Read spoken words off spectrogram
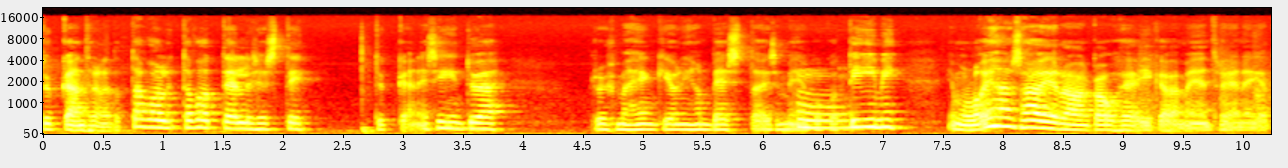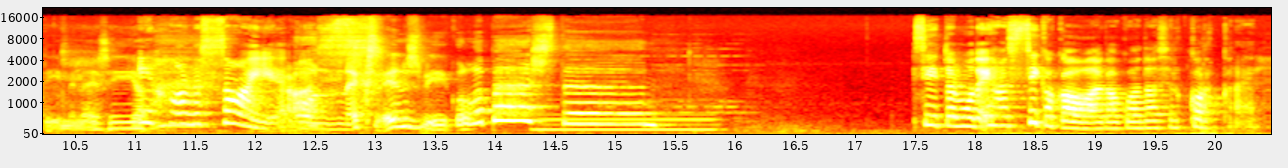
tykkään treenata tavo- tavoitteellisesti, tykkään esiintyä, ryhmähenki on ihan best tai se meidän mm. koko tiimi. Ja mulla on ihan sairaan kauhean ikävä meidän treenejä tiimiläisiin. Ja Ihan sairas. onneksi ensi viikolla päästään. Siitä on muuten ihan sikakauan aikaa, kun on taas ollut korkkareilla.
